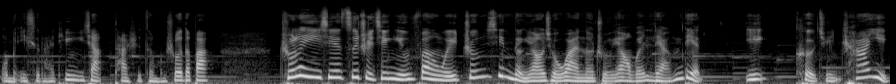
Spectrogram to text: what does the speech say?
我们一起来听一下他是怎么说的吧。除了一些资质、经营范围、征信等要求外呢，主要为两点：一、客群差异，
